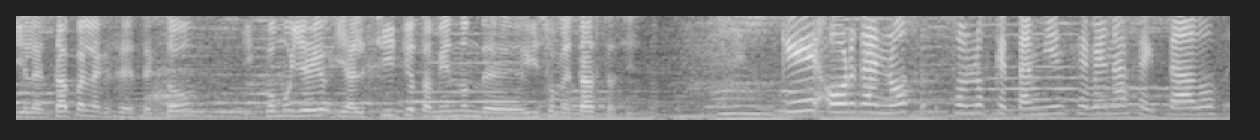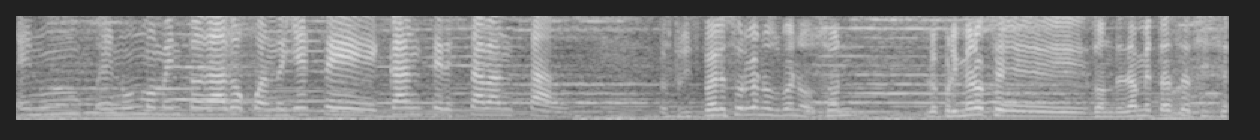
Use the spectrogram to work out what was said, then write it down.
y, la etapa en la que se detectó y cómo llega y al sitio también donde hizo metástasis, ¿no? ¿Qué órganos son los que también se ven afectados en un, en un momento dado cuando ya este cáncer está avanzado? Los principales órganos, bueno, son lo primero que donde da metástasis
